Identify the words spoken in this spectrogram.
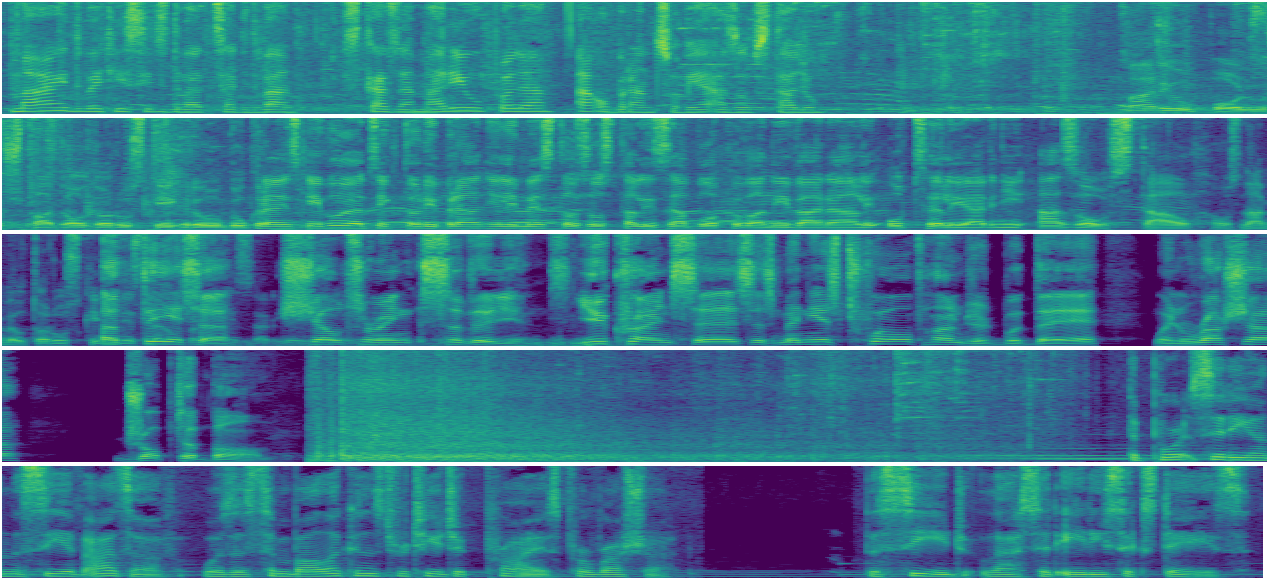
Máj 2022. Skaza Mariupoľa a obrancovia Azovstalu. Mariupol už padol do ruských rúk. Ukrajinskí vojaci, ktorí bránili mesto, zostali zablokovaní v areáli oceliarni Azovstal. Oznámil to ruský minister. A theater sheltering civilians. Ukraine says as many as 1200 were there when Russia dropped a bomb. The port city on the Sea of Azov was a symbolic and strategic prize for Russia. The siege lasted 86 days.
